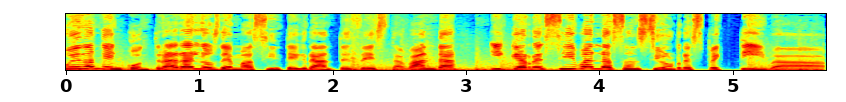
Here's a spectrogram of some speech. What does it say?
puedan encontrar a los demás integrantes de esta banda y que reciban la sanción respectiva.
